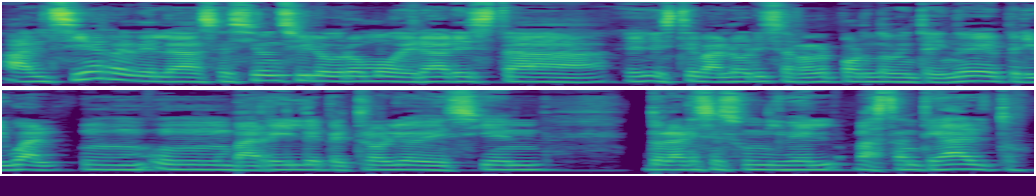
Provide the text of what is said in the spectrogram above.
al cierre de la sesión sí logró moderar esta, este valor y cerrar por 99, pero igual, un, barril de petróleo de 100 dólares es un nivel bastante alto.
